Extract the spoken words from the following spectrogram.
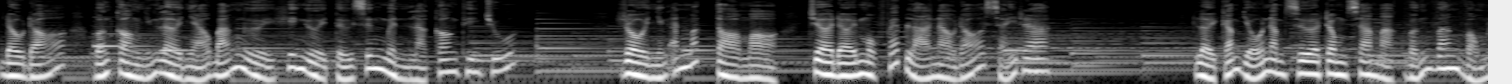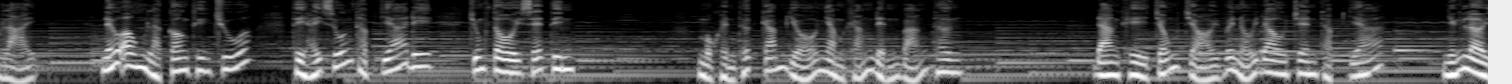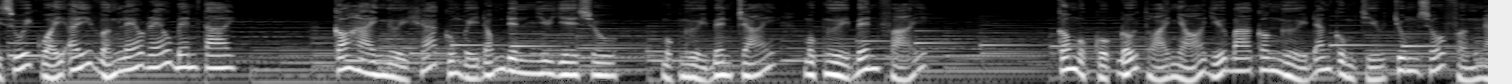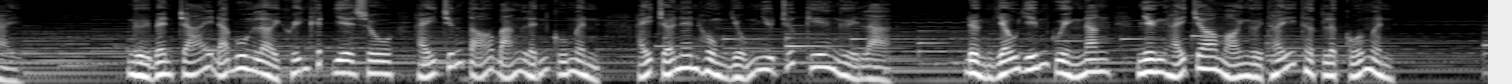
Đâu đó vẫn còn những lời nhạo báng người khi người tự xưng mình là con Thiên Chúa. Rồi những ánh mắt tò mò chờ đợi một phép lạ nào đó xảy ra lời cám dỗ năm xưa trong sa mạc vẫn vang vọng lại. Nếu ông là con thiên chúa, thì hãy xuống thập giá đi, chúng tôi sẽ tin. Một hình thức cám dỗ nhằm khẳng định bản thân. Đang khi chống chọi với nỗi đau trên thập giá, những lời suối quẩy ấy vẫn léo réo bên tai. Có hai người khác cũng bị đóng đinh như Giêsu một người bên trái, một người bên phải có một cuộc đối thoại nhỏ giữa ba con người đang cùng chịu chung số phận này. Người bên trái đã buông lời khuyến khích Giêsu hãy chứng tỏ bản lĩnh của mình, hãy trở nên hùng dũng như trước kia người là. Đừng giấu giếm quyền năng, nhưng hãy cho mọi người thấy thực lực của mình.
